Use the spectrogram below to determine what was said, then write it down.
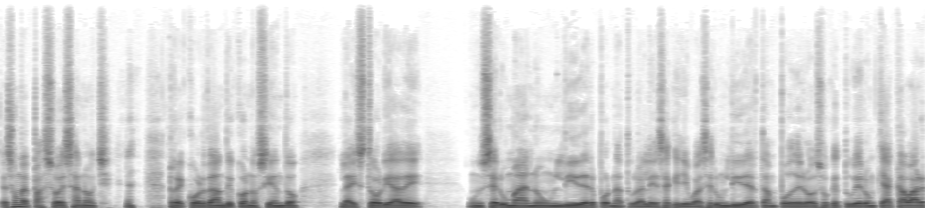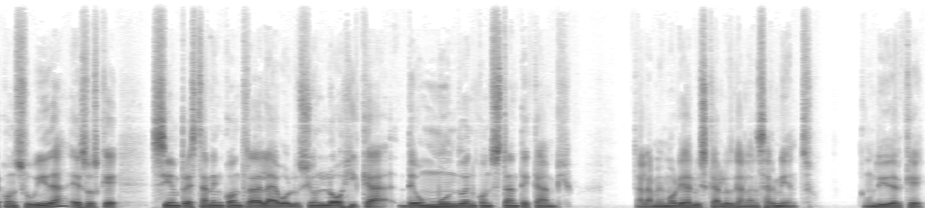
Eso me pasó esa noche, recordando y conociendo la historia de un ser humano, un líder por naturaleza que llegó a ser un líder tan poderoso que tuvieron que acabar con su vida, esos que siempre están en contra de la evolución lógica de un mundo en constante cambio. A la memoria de Luis Carlos Galán Sarmiento, un líder que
